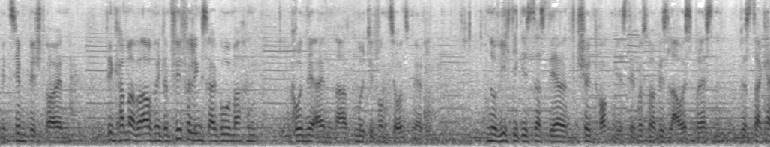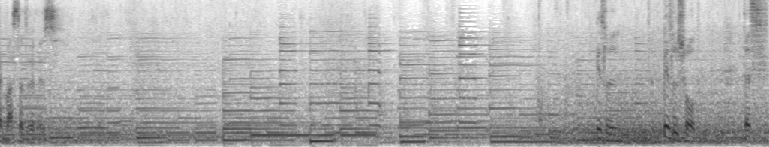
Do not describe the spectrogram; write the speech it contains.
mit Zimt bestreuen. Den kann man aber auch mit einem Pfifferlingsragout machen. Im Grunde eine Art Multifunktionsknödel. Nur wichtig ist, dass der schön trocken ist. Den muss man ein bisschen auspressen, dass da kein Wasser drin ist. Ein bisschen, bisschen schade, dass,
